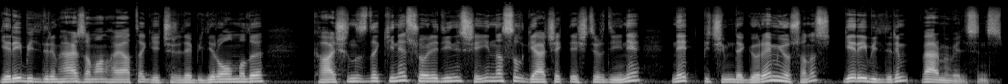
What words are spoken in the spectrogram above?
Geri bildirim her zaman hayata geçirilebilir olmalı karşınızdakine söylediğiniz şeyi nasıl gerçekleştirdiğini net biçimde göremiyorsanız geri bildirim vermemelisiniz.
